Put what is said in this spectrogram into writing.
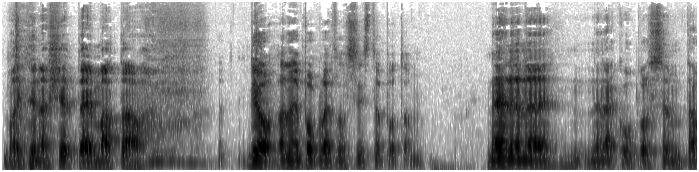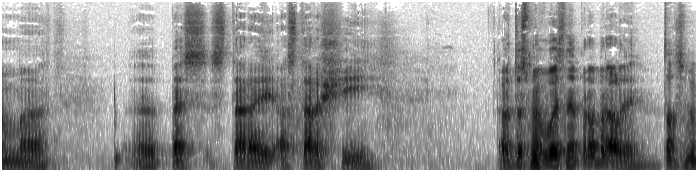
mají ty naše témata. Jo, a nepopletl jsi to potom. Ne, ne, ne, nenakoupil jsem tam eh, eh, pes starý a starší. Ale to jsme vůbec neprobrali. To jsme,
